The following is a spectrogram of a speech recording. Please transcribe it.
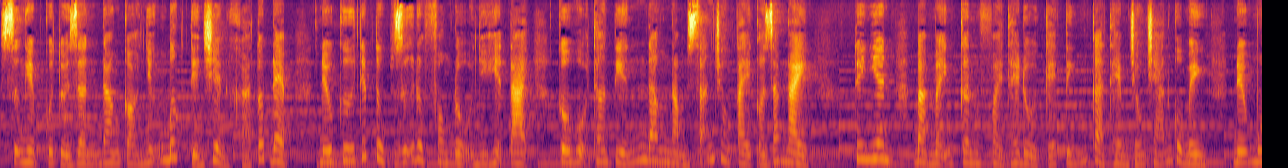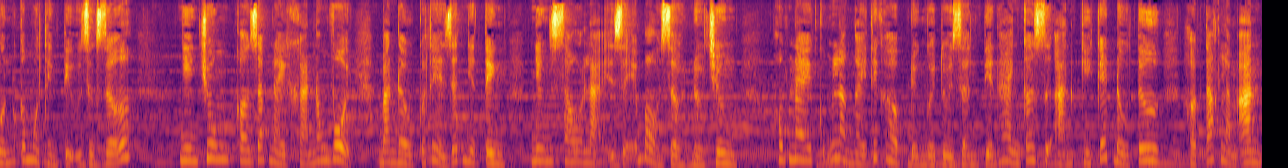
sự nghiệp của tuổi dần đang có những bước tiến triển khá tốt đẹp. Nếu cứ tiếp tục giữ được phong độ như hiện tại, cơ hội thăng tiến đang nằm sẵn trong tay con giáp này. Tuy nhiên, bản mệnh cần phải thay đổi cái tính cả thèm chống chán của mình nếu muốn có một thành tựu rực rỡ. Nhìn chung, con giáp này khá nóng vội, ban đầu có thể rất nhiệt tình, nhưng sau lại dễ bỏ dở nửa chừng. Hôm nay cũng là ngày thích hợp để người tuổi dần tiến hành các dự án ký kết đầu tư, hợp tác làm ăn.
